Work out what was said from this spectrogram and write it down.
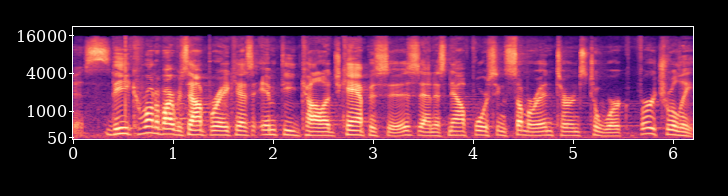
The coronavirus outbreak has emptied college campuses and is now forcing summer interns to work virtually.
